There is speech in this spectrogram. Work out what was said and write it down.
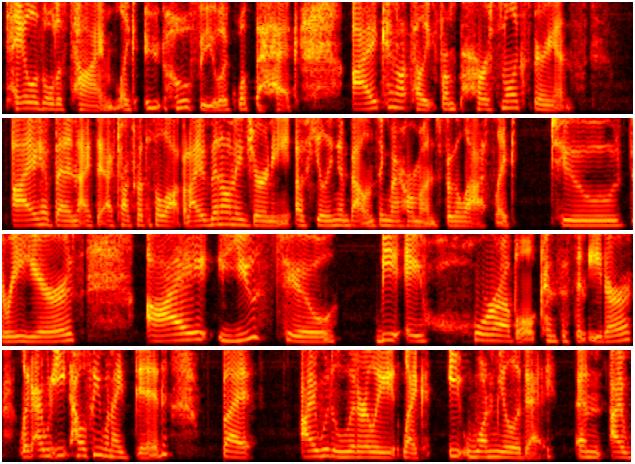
tale as old as time, like eat healthy, like what the heck? I cannot tell you from personal experience. I have been, I think I've talked about this a lot, but I have been on a journey of healing and balancing my hormones for the last like two, three years. I used to be a horrible consistent eater. Like I would eat healthy when I did, but I would literally like eat one meal a day and I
